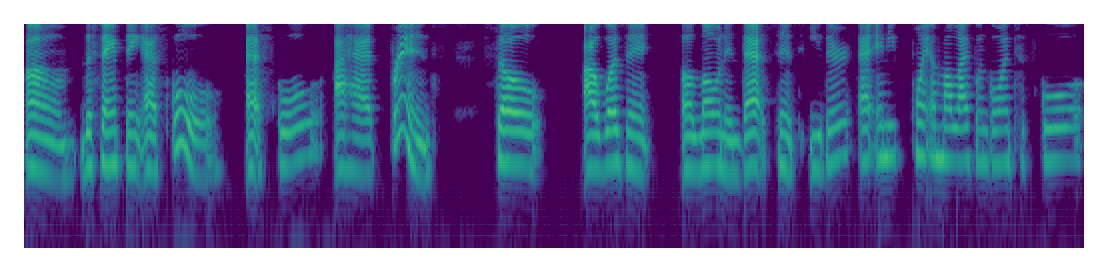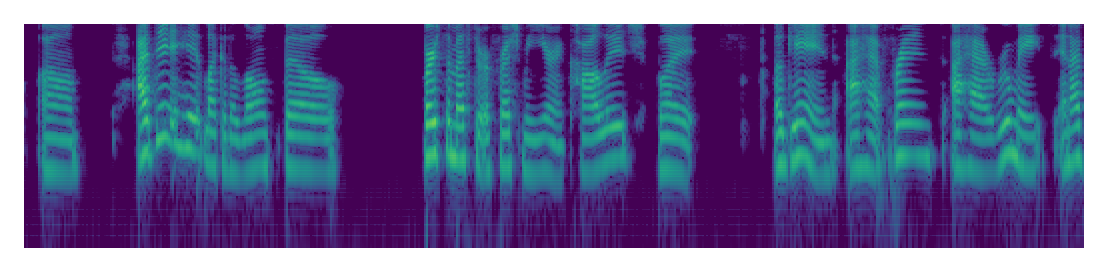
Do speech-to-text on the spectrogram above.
Um, the same thing at school. At school, I had friends. So I wasn't alone in that sense either at any point in my life when going to school. Um, I did hit like an alone spell first semester of freshman year in college, but again, I had friends, I had roommates, and I've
